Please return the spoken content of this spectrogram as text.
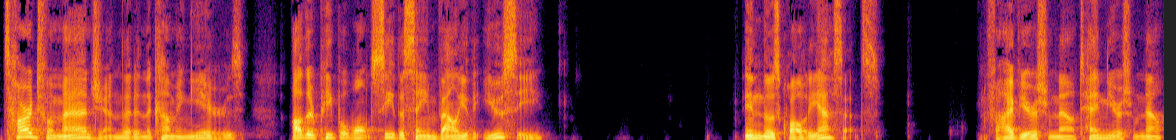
it's hard to imagine that in the coming years, other people won't see the same value that you see in those quality assets. Five years from now, 10 years from now,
